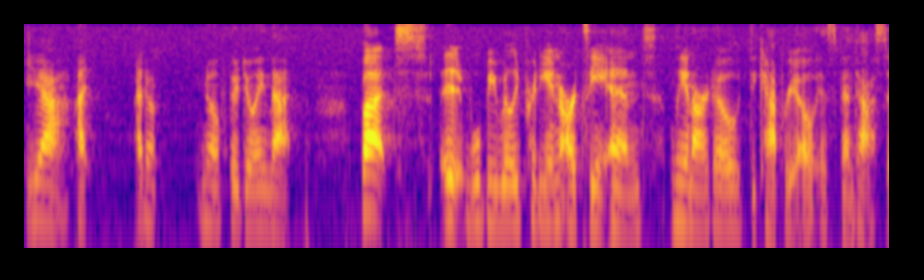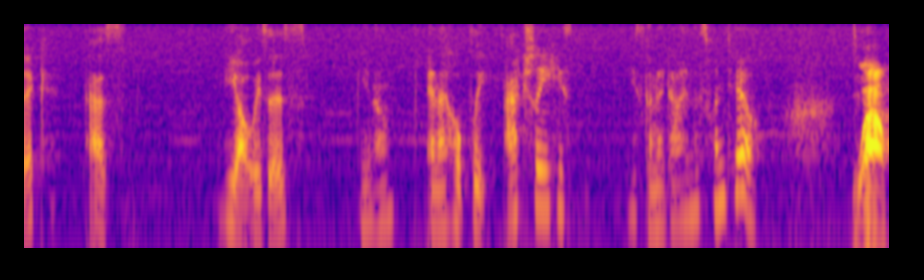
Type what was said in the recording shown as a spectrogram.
yeah, I, I don't know if they're doing that. But it will be really pretty and artsy, and Leonardo DiCaprio is fantastic, as he always is, you know. And I hopefully, actually, he's he's gonna die in this one too. Wow.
